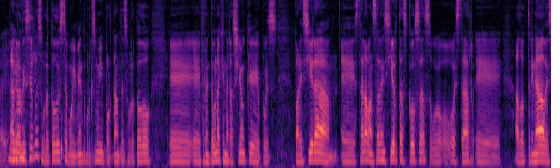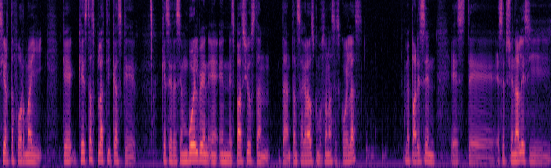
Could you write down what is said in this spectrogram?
Eh, agradecerle sobre todo este movimiento porque es muy importante, sobre todo eh, eh, frente a una generación que pues pareciera estar avanzada en ciertas cosas o, estar adoctrinada de cierta forma y que, estas pláticas que, que se desenvuelven en, espacios tan, tan, tan sagrados como son las escuelas me parecen este, excepcionales y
